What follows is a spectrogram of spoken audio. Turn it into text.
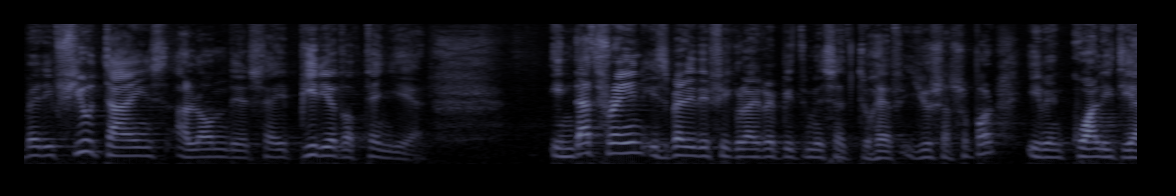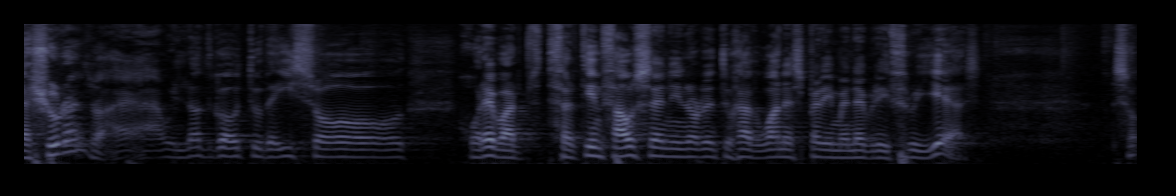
very few times along the say period of 10 years. In that frame, it's very difficult, I repeat myself, to have user support, even quality assurance. Will not go to the ISO, whatever, 13,000 in order to have one experiment every three years. So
